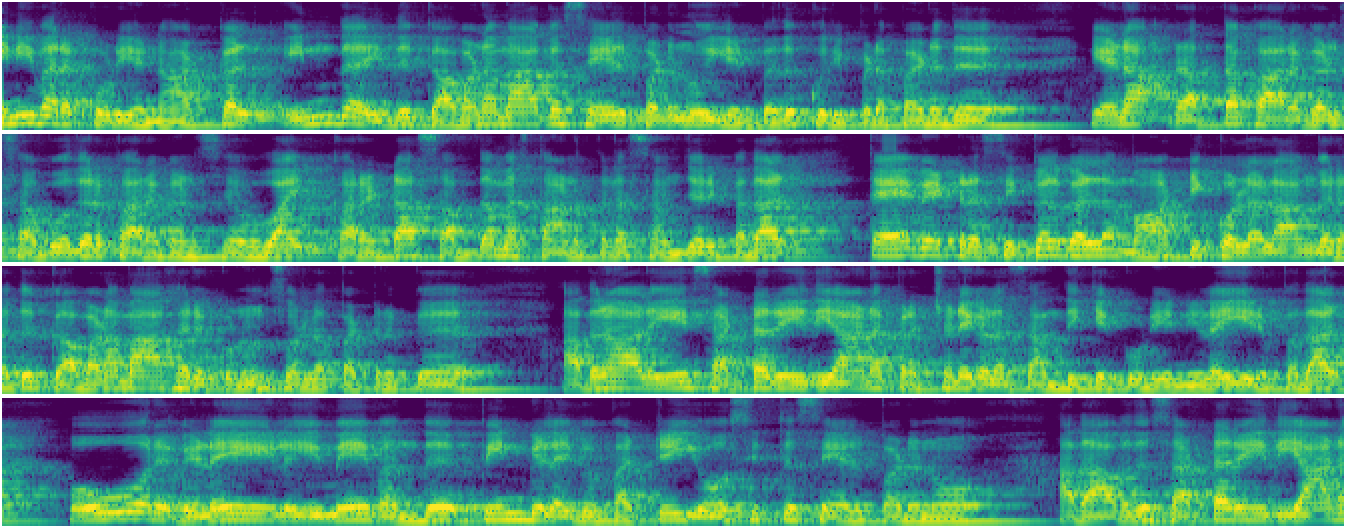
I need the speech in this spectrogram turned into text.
இனி வரக்கூடிய நாட்கள் இந்த இது கவனமாக செயல்படணும் என்பது குறிப்பிடப்படுது. ஏன்னா ரத்தக்காரகன் சகோதரக்காரகன் செவ்வாய் கரெக்டாக சப்தமஸ்தானத்தில் சஞ்சரிப்பதால் தேவையற்ற சிக்கல்களில் மாட்டிக்கொள்ளலாங்கிறது கவனமாக இருக்கணும்னு சொல்லப்பட்டிருக்கு. அதனாலேயே சட்ட ரீதியான பிரச்சனைகளை சந்திக்கக்கூடிய நிலை இருப்பதால் ஒவ்வொரு விலையிலையுமே வந்து பின்விளைவு பற்றி யோசித்து செயல்படணும். அதாவது சட்ட ரீதியான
